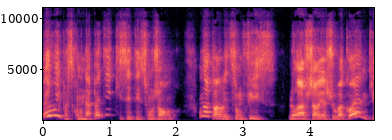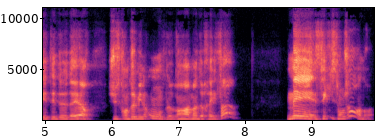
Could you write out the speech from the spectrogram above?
eh oui, parce qu'on n'a pas dit qui c'était son gendre. On a parlé de son fils, le Rav Sharia Cohen, qui était d'ailleurs jusqu'en 2011 le grand rabbin de Haïfa. Mais c'est qui son gendre?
